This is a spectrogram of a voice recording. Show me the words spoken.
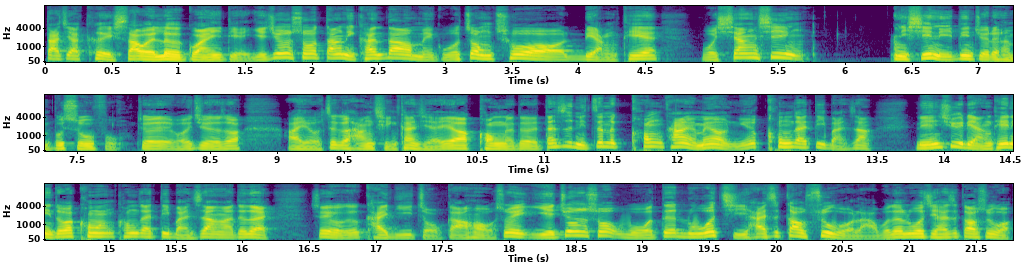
大家可以稍微乐观一点。也就是说，当你看到美国重挫两天，我相信。你心里一定觉得很不舒服，对，我会觉得说，哎呦，这个行情看起来又要空了，对不对？但是你真的空它有没有？你又空在地板上，连续两天你都要空空在地板上啊，对不对？所以我就开低走高哈，所以也就是说，我的逻辑还是告诉我啦，我的逻辑还是告诉我，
